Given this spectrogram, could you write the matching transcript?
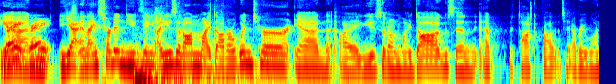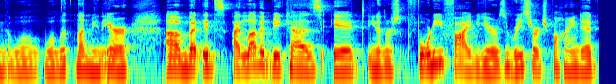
And right, right. yeah, and I started using, I use it on my daughter Winter and I use it on my dogs and I talk about it to everyone that will, will lend me an ear. Um, but it's, I love it because it, you know, there's 45 years of research behind it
